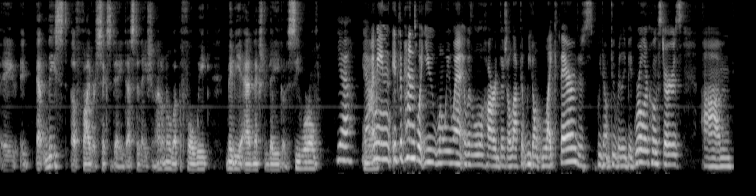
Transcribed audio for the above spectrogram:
a, a at least a five or six day destination. I don't know about the full week. Maybe you add an extra day, you go to SeaWorld. Yeah, yeah. Yeah. I mean, it depends what you. When we went, it was a little hard. There's a lot that we don't like there. There's we don't do really big roller coasters. Um,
